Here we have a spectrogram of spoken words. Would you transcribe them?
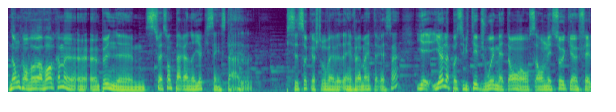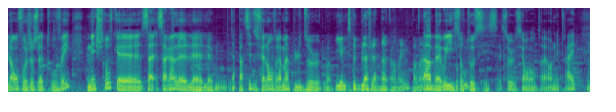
Donc, on va avoir comme un, un- un peu une euh, situation de paranoïa qui s'installe. Puis c'est ça que je trouve vraiment intéressant. Il y, a, il y a la possibilité de jouer, mettons, on, est sûr qu'il y a un félon, faut juste le trouver. Mais je trouve que ça, ça rend le- le- le- la partie du félon vraiment plus dure. là. Il y a un petit peu de bluff là-dedans quand même, pas mal. Ah ben oui, Beaucoup. surtout si c'est sûr, si on, est traite. Mhm.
